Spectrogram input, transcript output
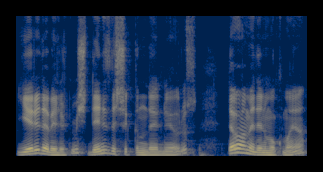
yeri de belirtmiş. Denizli şıkkını da eliyoruz. Devam edelim okumaya.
